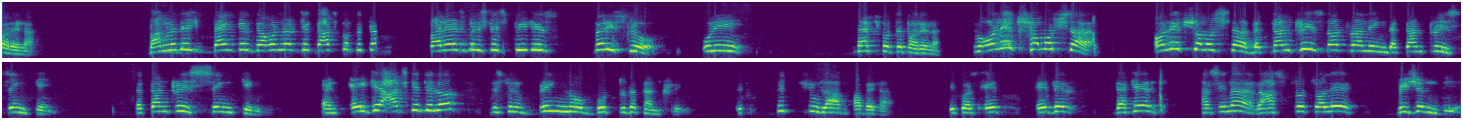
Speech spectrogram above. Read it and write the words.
করে না। বাংলাদেশ ব্যাংকের গভর্নর যে কাজ করতে চান finance minister speed is very slow উনি ম্যাচ করতে পারে না। অনেক সমস্যা। অনেক সমস্যা the country is not running the country is sinking the country is sinking and এই যে আজকে দিল this will bring no good to the country কিচ্ছু লাভ হবে না। বিকজ এদের, দেখেন, হাসিনা রাষ্ট্র চলে ভিশন দিয়ে।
